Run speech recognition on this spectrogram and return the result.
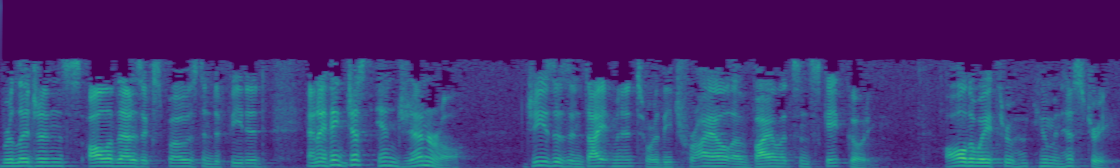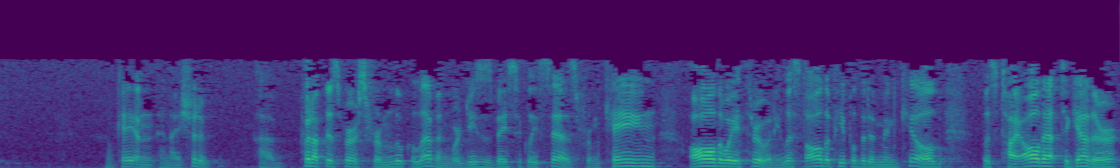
religions, all of that is exposed and defeated. And I think just in general, Jesus' indictment or the trial of violence and scapegoating, all the way through human history. Okay, and, and I should have uh, put up this verse from Luke 11, where Jesus basically says, from Cain all the way through, and he lists all the people that have been killed. Let's tie all that together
